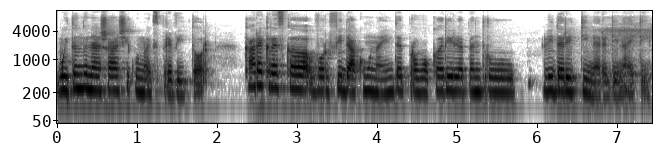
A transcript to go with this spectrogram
uitându-ne așa și cu noi spre viitor, care crezi că vor fi de acum înainte provocările pentru liderii tineri din IT?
